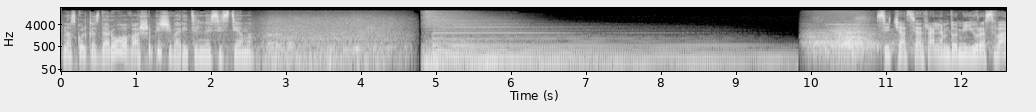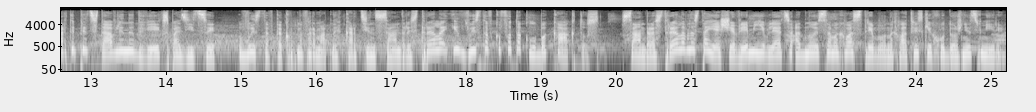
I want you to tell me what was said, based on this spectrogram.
насколько здорова ваша пищеварительная система. Сейчас в театральном доме Юра Сварты представлены две экспозиции. Выставка крупноформатных картин Сандры Стрелла и выставка фотоклуба «Кактус». Сандра Стрелла в настоящее время является одной из самых востребованных латвийских художниц в мире.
